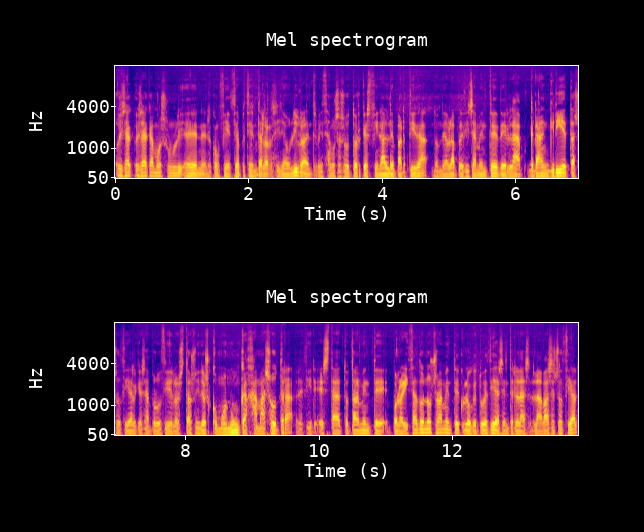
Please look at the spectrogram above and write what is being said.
Hoy, sacamos en el Confidencial Presidente la reseña de un libro, la entrevistamos a su autor, que es Final de Partida, donde habla precisamente de la gran grieta social que se ha producido en los Estados Unidos como nunca jamás otra. Es decir, está totalmente polarizado, no solamente lo que tú decías entre la base social,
